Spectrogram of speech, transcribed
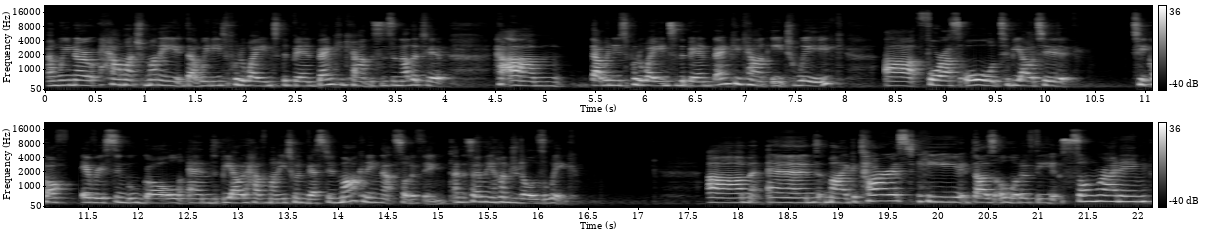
And we know how much money that we need to put away into the band bank account. This is another tip um, that we need to put away into the band bank account each week uh, for us all to be able to tick off every single goal and be able to have money to invest in marketing, that sort of thing. And it's only $100 a week. Um, and my guitarist, he does a lot of the songwriting.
